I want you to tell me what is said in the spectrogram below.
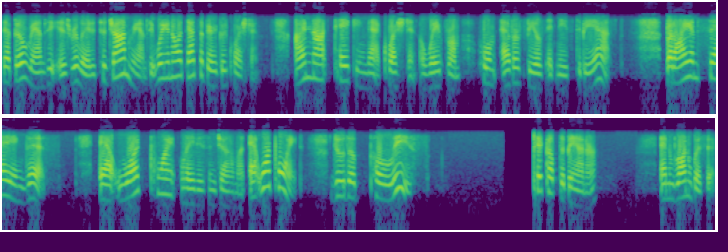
that Bill Ramsey is related to John Ramsey? Well, you know what? That's a very good question. I'm not taking that question away from whomever feels it needs to be asked. But I am saying this at what point, ladies and gentlemen, at what point do the police pick up the banner and run with it?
